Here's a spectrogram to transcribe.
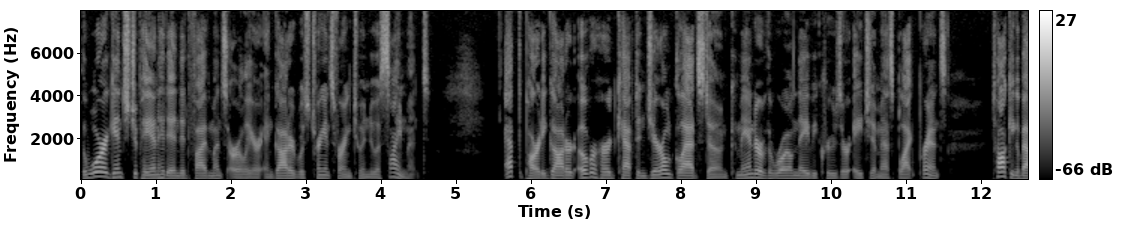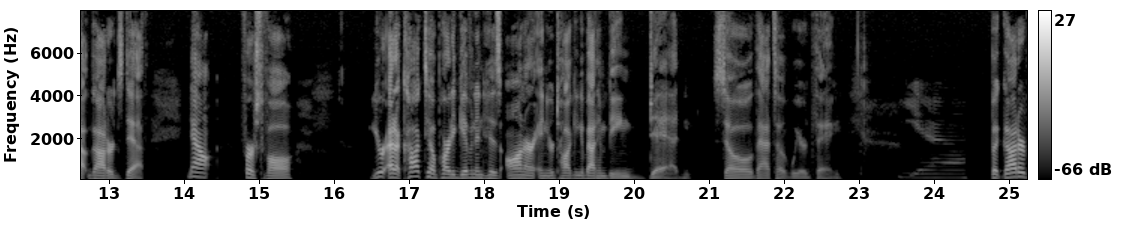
The war against Japan had ended five months earlier, and Goddard was transferring to a new assignment. At the party, Goddard overheard Captain Gerald Gladstone, commander of the Royal Navy cruiser HMS Black Prince, talking about Goddard's death. Now, first of all, you're at a cocktail party given in his honor, and you're talking about him being dead. So that's a weird thing. Yeah. But Goddard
